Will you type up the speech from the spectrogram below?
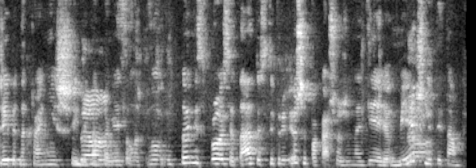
трепетно хранишь или да. там повесил. Ну, никто не спросит, да, то есть ты придешь и покажешь уже на деле, умеешь да. ли ты там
